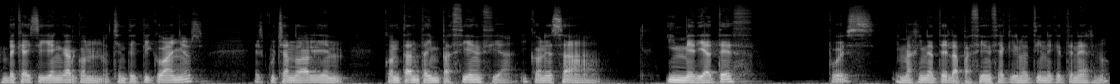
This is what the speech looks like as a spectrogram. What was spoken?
y Yengar con ochenta y pico años, escuchando a alguien con tanta impaciencia y con esa inmediatez, pues imagínate la paciencia que uno tiene que tener, ¿no?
